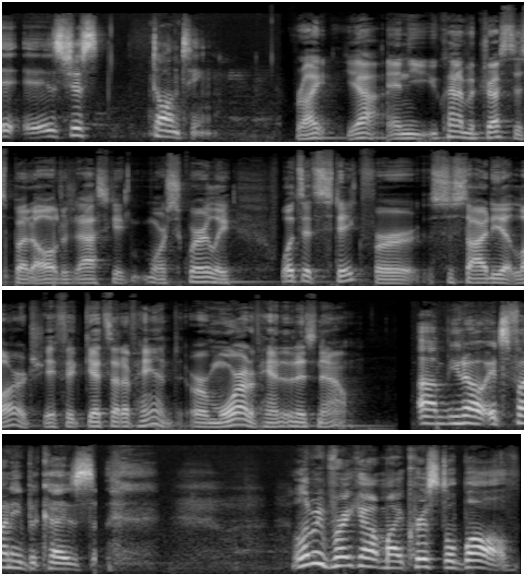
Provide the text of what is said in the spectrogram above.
is just daunting. Right, yeah. And you kind of addressed this, but I'll just ask it more squarely. What's at stake for society at large if it gets out of hand or more out of hand than it is now? Um, you know, it's funny because let me break out my crystal ball.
